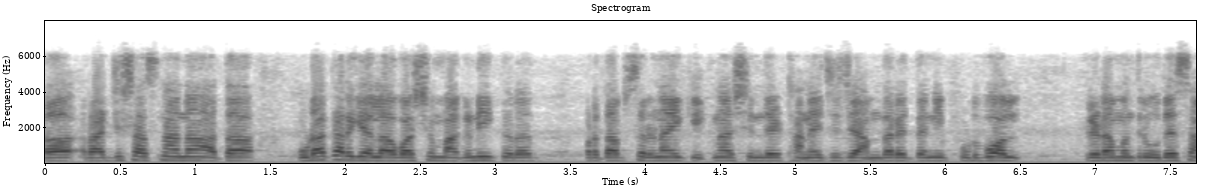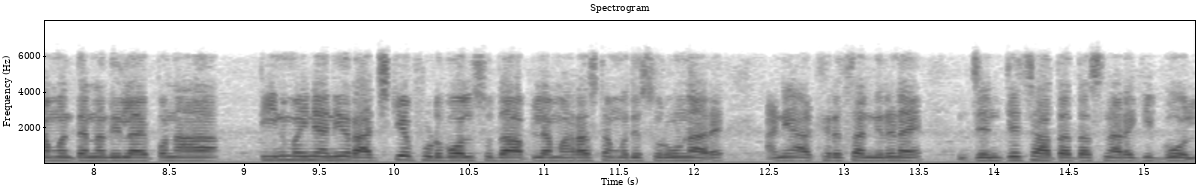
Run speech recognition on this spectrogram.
राज्य शासनानं आता पुढाकार घ्यायला हवा अशी मागणी करत प्रताप सरनाईक एकनाथ शिंदे ठाण्याचे जे आमदार आहेत त्यांनी फुटबॉल क्रीडामंत्री उदय सामंत यांना दिलाय. पण हा तीन महिन्यांनी राजकीय फुटबॉल सुद्धा आपल्या महाराष्ट्रामध्ये सुरू होणार आहे आणि अखेरचा निर्णय जनतेच्या हातात असणार आहे की गोल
